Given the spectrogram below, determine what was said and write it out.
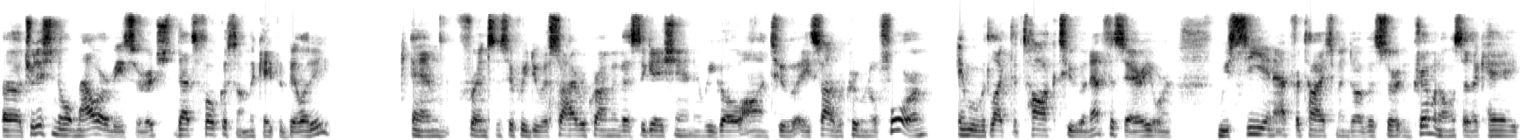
uh, traditional malware research, that's focused on the capability. And for instance, if we do a cybercrime investigation and we go on to a cyber criminal forum, and we would like to talk to an adversary or we see an advertisement of a certain criminal and say like hey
